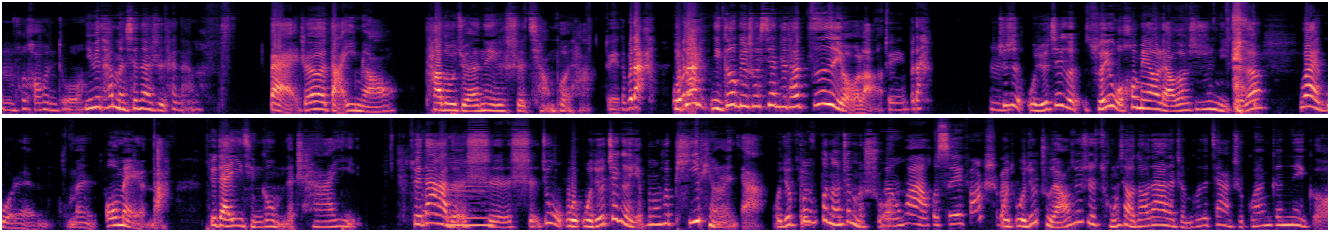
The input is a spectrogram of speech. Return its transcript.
嗯，会好很多。因为他们现在是太难了，摆着打疫苗，他都觉得那个是强迫他，对他不打，你我不打，更你更别说限制他自由了。对不大，嗯就是我觉得这个，所以我后面要聊的就是你觉得 外国人，我们欧美人吧，对待疫情跟我们的差异最大的嗯是、是，就我我觉得这个也不能说批评人家，我觉得不不能这么说。文化或思维方式吧我。我觉得主要就是从小到大的整个的价值观跟那个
